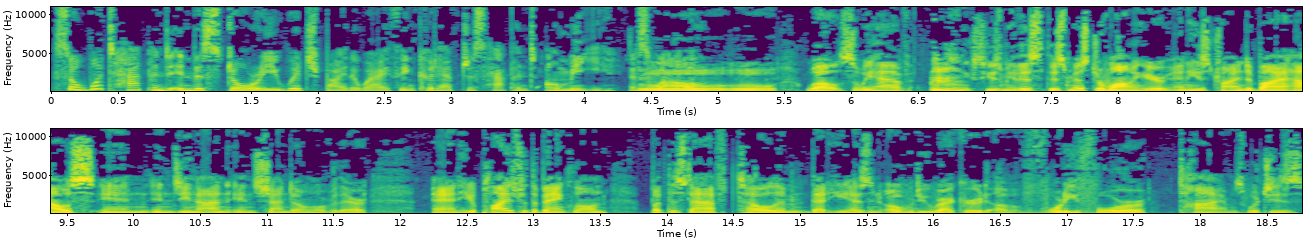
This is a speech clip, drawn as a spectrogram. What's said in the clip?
So what happened in this story, which by the way I think could have just happened on me as well. Ooh, ooh. Well, so we have, excuse me, this this Mr. Wong here, and he's trying to buy a house in in Jinan in Shandong over there, and he applies for the bank loan, but the staff tell him that he has an overdue record of 44 times, which is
